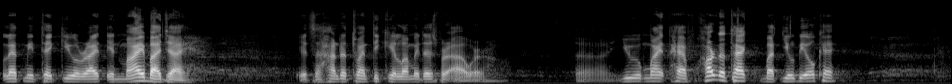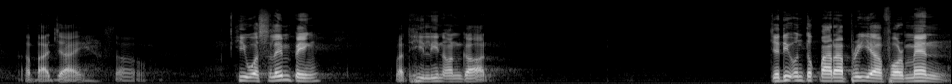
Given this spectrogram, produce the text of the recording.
let me take you right in my bajai. It's 120 kilometers per hour. Uh, you might have heart attack, but you'll be okay. A bajai. So he was limping, but he leaned on God. Jadi untuk para pria, for men,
